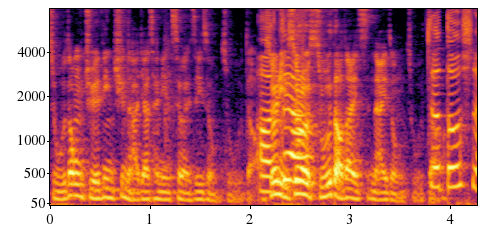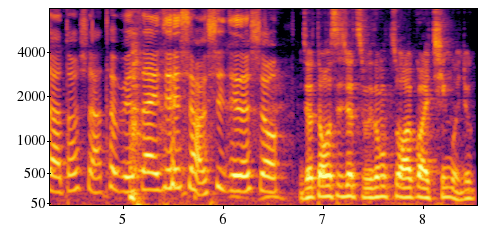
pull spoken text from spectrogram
主动决定去哪家餐厅吃饭是一种主导，哦、所以你说的主导到底是哪一种主导？这都是啊，都是啊，特别在一些小细节的时候。你说都是，就主动抓过来亲吻就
